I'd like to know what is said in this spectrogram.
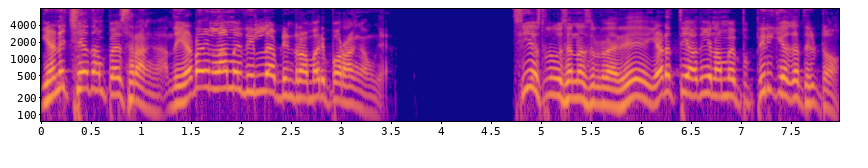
இணைச்சே தான் பேசுகிறாங்க அந்த இடம் இல்லாமல் இது இல்லை அப்படின்ற மாதிரி போகிறாங்க அவங்க. சிஎஸ் லூஸ் என்ன சொல்கிறாரு இடத்தையும் அதையும் நம்ம இப்போ பிரிக்க கற்றுக்கிட்டோம்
